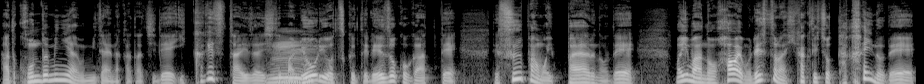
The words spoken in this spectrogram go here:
あとコンドミニアムみたいな形で1ヶ月滞在して、まあ、うん。料理を作って冷蔵庫があってでスーパーもいっぱいあるので、まあ、今あのハワイもレストラン比較的ちょっと高いので、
